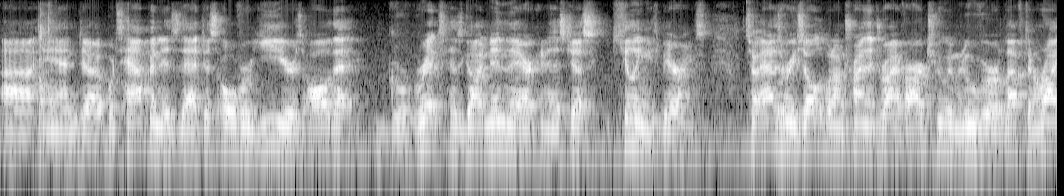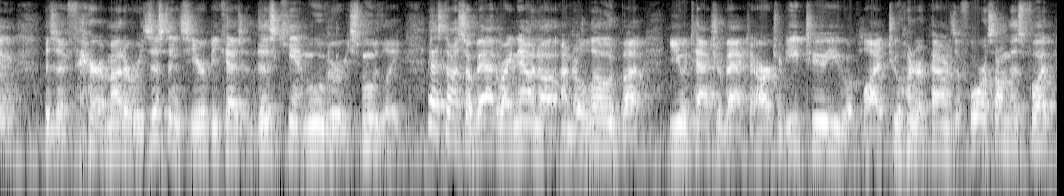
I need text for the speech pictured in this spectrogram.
Uh, and uh, what's happened is that just over years, all that grit has gotten in there and is just killing these bearings. So as a result, when I'm trying to drive R2 and maneuver left and right, there's a fair amount of resistance here because this can't move very smoothly. It's not so bad right now not under load, but you attach it back to R2-D2, you apply 200 pounds of force on this foot,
